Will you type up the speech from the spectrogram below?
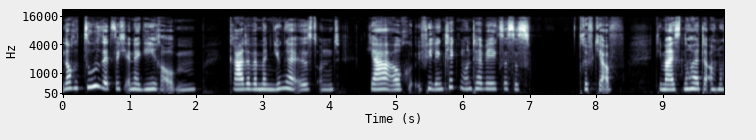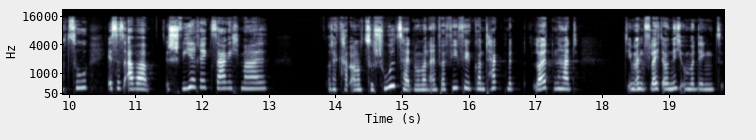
noch zusätzlich Energie rauben. Gerade wenn man jünger ist und ja auch viel in Klicken unterwegs ist, das trifft ja auf die meisten heute auch noch zu, ist es aber schwierig, sage ich mal, oder gerade auch noch zu Schulzeiten, wo man einfach viel, viel Kontakt mit Leuten hat, die man vielleicht auch nicht unbedingt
